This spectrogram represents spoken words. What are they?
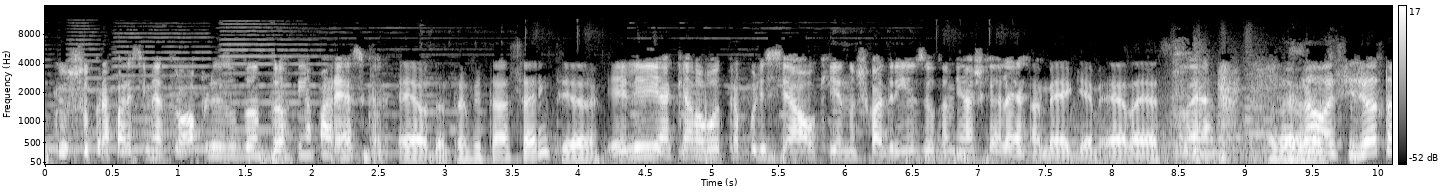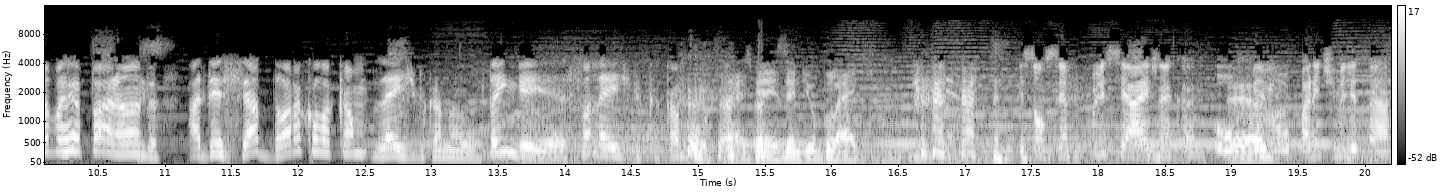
do- que o Super aparece em Metrópolis, o Dan Turpin aparece, cara. É, o Dan Turpin tá a série inteira. Ele e aquela outra policial que nos quadrinhos eu também acho que ela é. A Meg, ela é essa. Ela é. Não, esse dia eu tava reparando. A DC adora colocar lésbica no. Não tem gay, é só lésbica, acabou. Lesbian is the new black. E são sempre policiais, né, cara? Ou, É. ou parente militar.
